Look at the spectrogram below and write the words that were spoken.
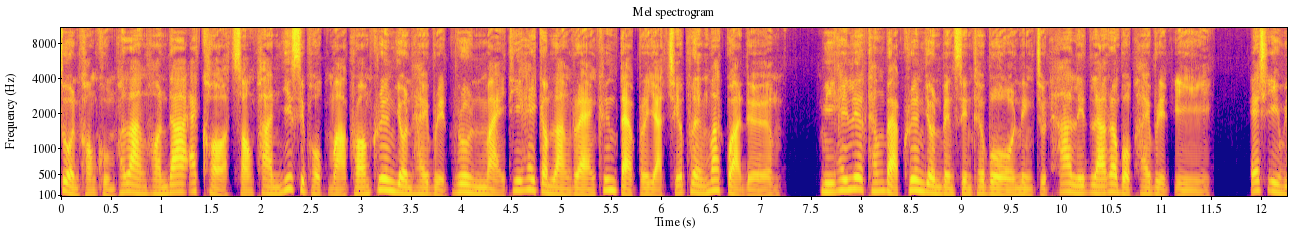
ส่วนของขุมพลัง Honda Accord 2026 มาพร้อมเครื่องยนต์ไฮบริดรุ่นใหม่ที่ให้กำลังแรงขึ้นแต่ประหยัดเชื้อเพลิงมากกว่าเดิม มีให้เลือกทั้งแบบเครื่องยนต์เบนซินเทอร์โบ 1.5 ลิตรและระบบไฮบริด E HEV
